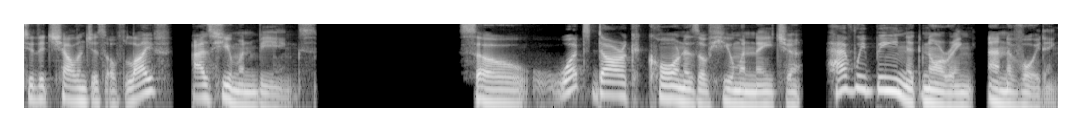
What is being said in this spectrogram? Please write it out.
to the challenges of life as human beings. So, what dark corners of human nature have we been ignoring and avoiding?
